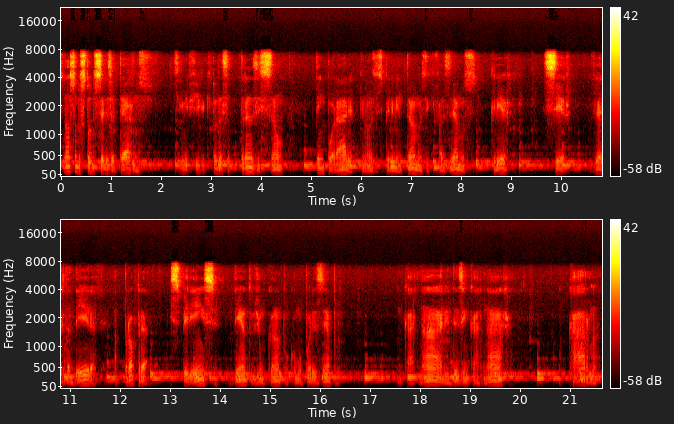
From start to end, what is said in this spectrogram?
Se nós somos todos seres eternos, significa que toda essa transição temporária que nós experimentamos e que fazemos crer ser verdadeira, a própria experiência dentro de um campo, como por exemplo, encarnar e desencarnar, o karma,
